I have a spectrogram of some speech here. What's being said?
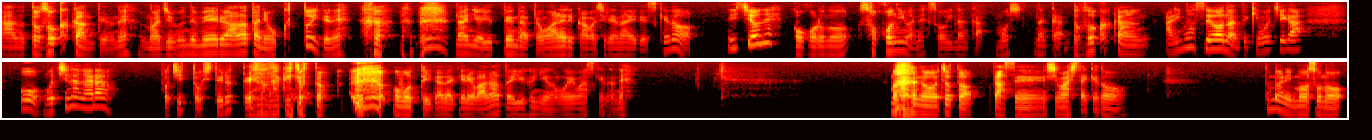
あの土足感っていうね、まあ、自分でメールあなたに送っといてね 何を言ってんだって思われるかもしれないですけど一応ね心の底にはねそういうなんかもしなんか土足感ありますよなんて気持ちがを持ちながらポチッとしてるっていうのだけちょっと 思っていただければなというふうに思いますけどね。まああのちょっと脱線しましたけどつまりもうその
